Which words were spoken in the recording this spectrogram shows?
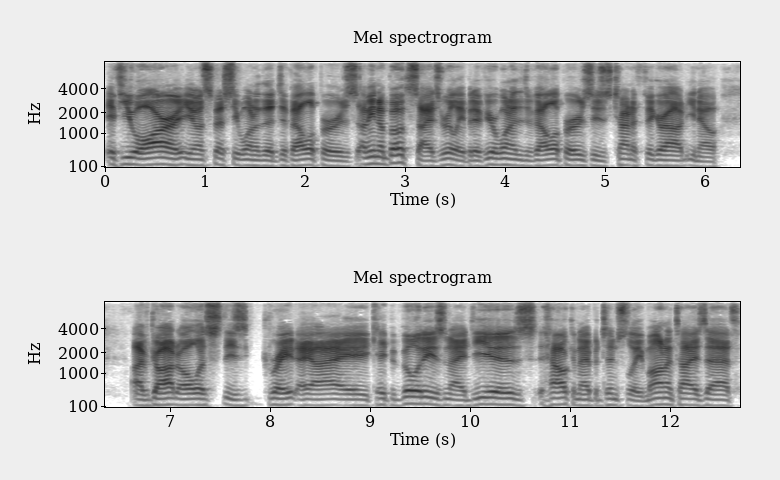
if you are, you know, especially one of the developers, I mean on both sides really, but if you're one of the developers who's trying to figure out, you know, I've got all this these great AI capabilities and ideas, how can I potentially monetize that?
